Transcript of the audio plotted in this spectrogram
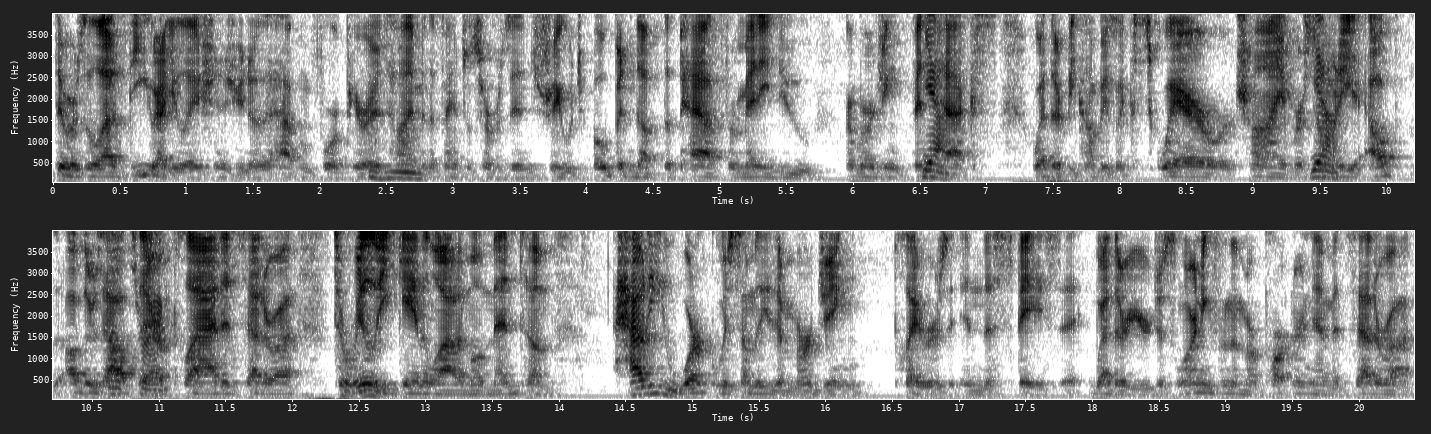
there was a lot of deregulation, as you know, that happened for a period of time mm-hmm. in the financial services industry, which opened up the path for many new emerging fintechs, Yes. whether it be companies like Square or Chime or so Yes. many out, others That's out there, right. Plaid, et cetera, to really gain a lot of momentum. How do you work with some of these emerging players in this space, eh, whether you're just learning from them or partnering them, et cetera?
